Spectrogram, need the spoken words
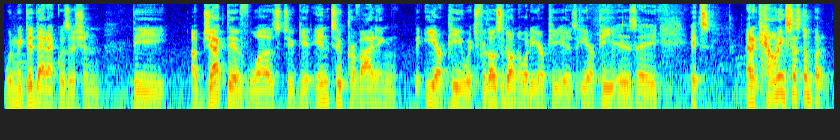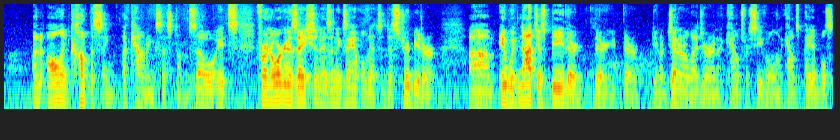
when we did that acquisition, the objective was to get into providing the ERP, which for those who don't know what ERP is, ERP is a it's an accounting system, but an all-encompassing accounting system. So it's for an organization, as an example, that's a distributor. Um, it would not just be their their their you know general ledger and accounts receivable and accounts payables.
